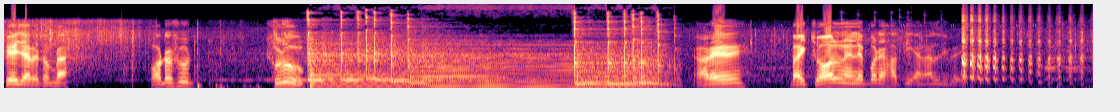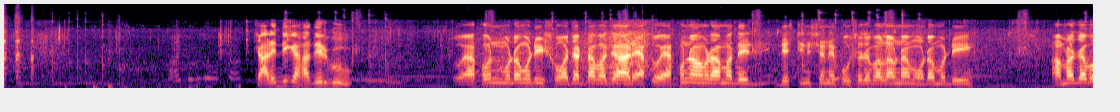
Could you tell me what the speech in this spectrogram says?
পেয়ে যাবে তোমরা। ফটোশ্যুট শুরু। আরে, ভাই চল নাইলে পরে হাতি আনাল দিবে। চারিদিকে হাতির গু। তো এখন মোটামুটি ছ হাজারটা বাজার এখন এখনও আমরা আমাদের ডেস্টিনেশনে পৌঁছাতে পারলাম না মোটামুটি। আমরা যাব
